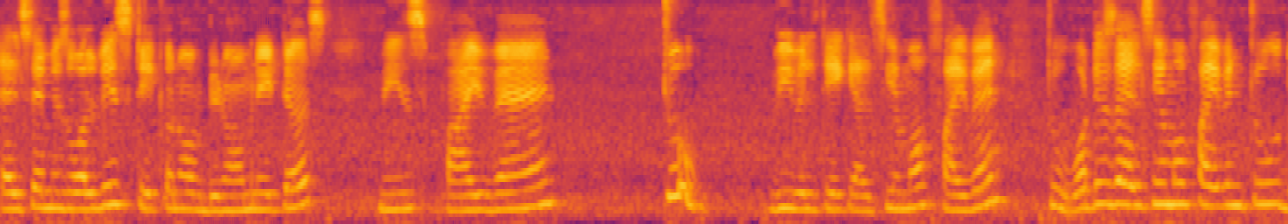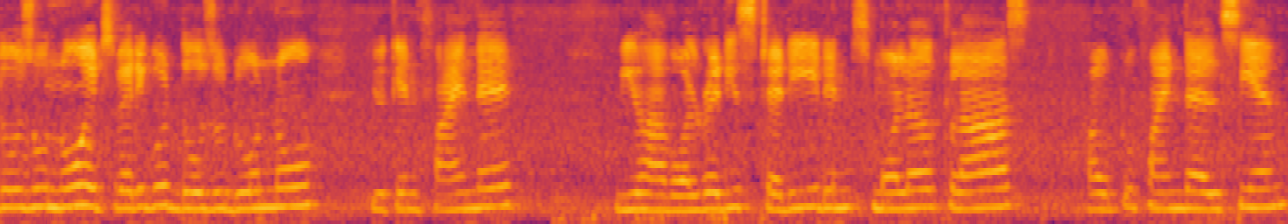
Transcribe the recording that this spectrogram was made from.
LCM is always taken of denominators means 5 and 2 we will take LCM of 5 and 2 what is the LCM of 5 and 2 those who know it's very good. Those who don't know you can find it. You have already studied in smaller class how to find the LCM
